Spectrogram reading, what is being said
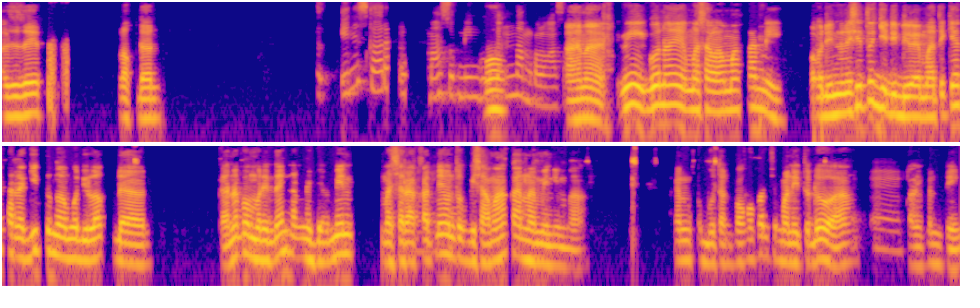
Aljazair lockdown. ini sekarang masuk minggu Oh. ke-6 kalau nggak Ah, salah Nah, ini gue nanya masalah makan nih. Kalau di Indonesia tuh jadi dilematiknya karena gitu nggak mau di lockdown. Karena pemerintahnya nggak ngejamin masyarakatnya iya. untuk bisa makan lah minimal. Kan kebutuhan pokok kan cuma itu doang, Mm, paling penting.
